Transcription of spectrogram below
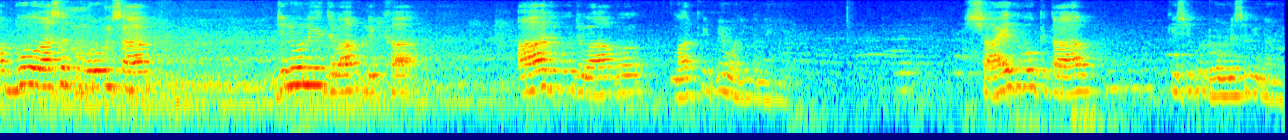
اب وہ احسن امروہی صاحب جنہوں نے یہ جواب لکھا، آج وہ جواب مارکیٹ میں موجود نہیں ہے۔ شاید وہ کتاب کسی کو ڈھونڈنے سے بھی نہ ملے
